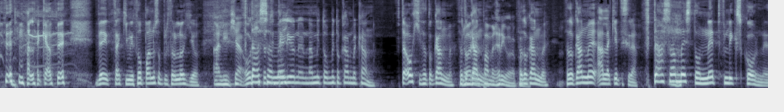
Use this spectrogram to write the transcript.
Μαλακά, δεν- δεν- θα κοιμηθώ πάνω στο πληκτρολόγιο. Αλήθεια, όχι, Φτάσαμε- τότε τελείωνε να μην το, μην το κάνουμε καν. Φτα... Όχι, θα το κάνουμε. Θα το Ωραία, κάνουμε. πάμε γρήγορα, Θα πάμε. το κάνουμε. Θα το κάνουμε, αλλά και τη σειρά. Φτάσαμε στο Netflix Corner,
